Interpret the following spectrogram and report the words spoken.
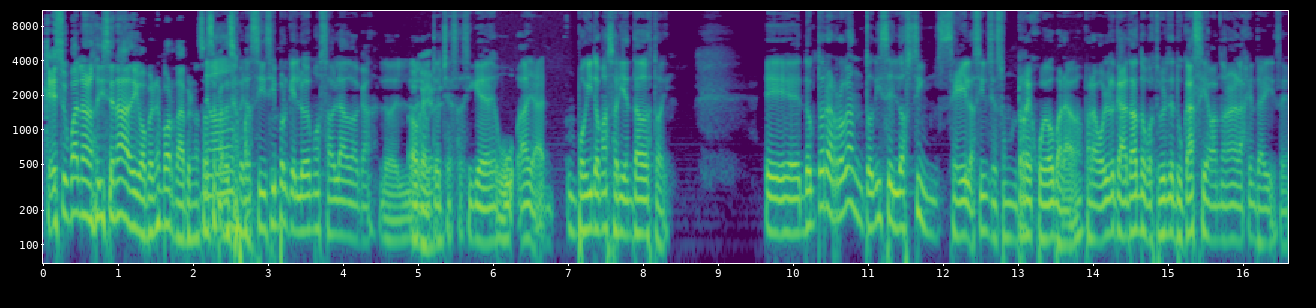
Que eso igual no nos dice nada, digo, pero no importa, pero nos hace No, parecer pero más. sí, sí, porque lo hemos hablado acá, lo del, lo del Ok, auto ok. chess, así que uh, ah, un poquito más orientado estoy. Eh, Doctor Arroganto dice Los Sims. Sí, Los Sims es un re juego para, para volver cada tanto, construirte tu casa y abandonar a la gente ahí, sí.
